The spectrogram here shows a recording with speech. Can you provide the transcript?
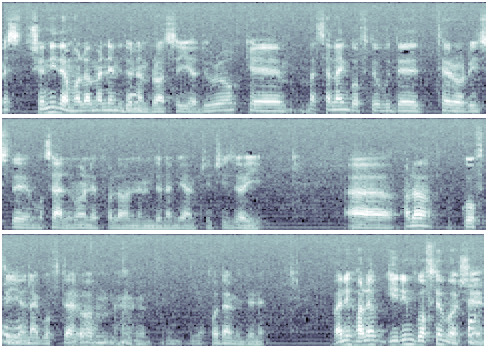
مثل شنیدم حالا من نمی‌دونم راسته یا دروغ که مثلا گفته بوده تروریست مسلمان فلان نمی‌دونم یا همچین چیزایی. حالا گفته یا نگفته رو خدا می‌دونه ولی حالا گیریم گفته باشه. بله.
